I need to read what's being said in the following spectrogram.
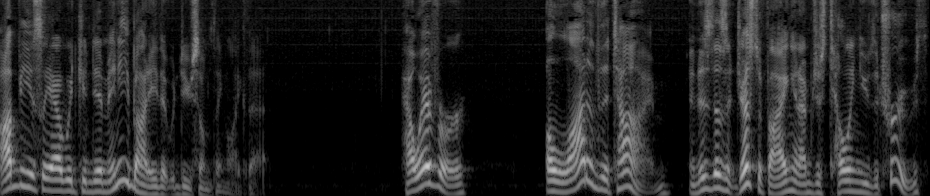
Obviously i would condemn anybody that would do something like that. However a lot of the time and this doesn't justifying it i'm just telling you the truth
